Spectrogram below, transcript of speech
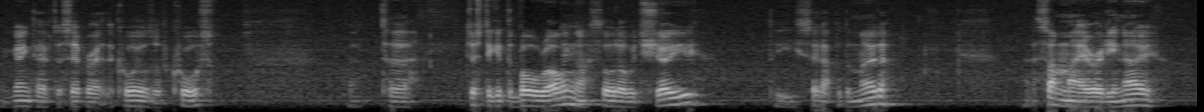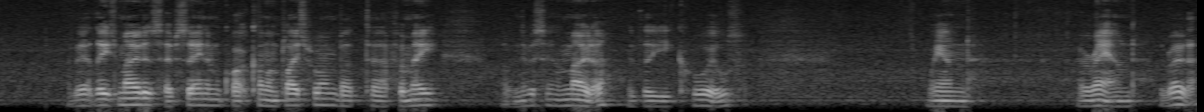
We're going to have to separate the coils of course, but uh, just to get the ball rolling I thought I would show you the setup of the motor. Uh, some may already know about these motors, have seen them, quite commonplace for them, but uh, for me I've never seen a motor with the coils wound around the rotor.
